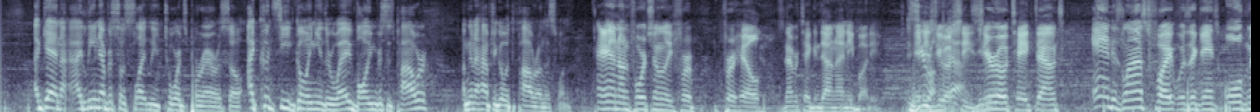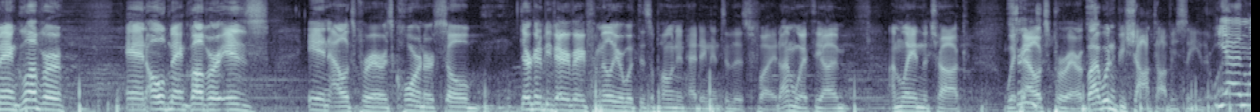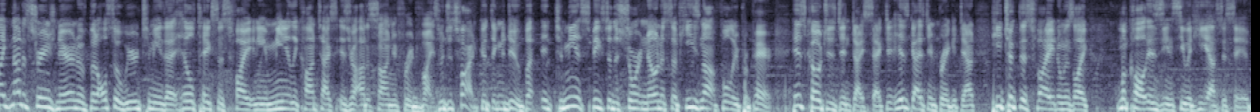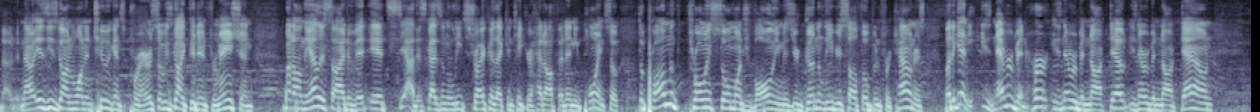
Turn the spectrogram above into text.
again, I I lean ever so slightly towards Pereira. So I could see it going either way, volume versus power. I'm going to have to go with the power on this one. And unfortunately for for Hill, he's never taken down anybody Zero, in his UFC. yeah, zero takedowns. And his last fight was against Old Man Glover, and Old Man Glover is in Alex Pereira's corner, so they're going to be very, very familiar with this opponent heading into this fight. I'm with you. I'm, I'm laying the chalk with Strange. Alex Pereira, but I wouldn't be shocked, obviously, either way. Yeah, and like not a strange narrative, but also weird to me that Hill takes this fight and he immediately contacts Israel Adesanya for advice, which is fine, good thing to do. But it, to me, it speaks to the short notice of he's not fully prepared. His coaches didn't dissect it, his guys didn't break it down. He took this fight and was like, I'm gonna call Izzy and see what he has to say about it. Now Izzy's gone one and two against Pereira, so he's got good information. But on the other side of it, it's yeah, this guy's an elite striker that can take your head off at any point. So the problem with throwing so much volume is you're gonna leave yourself open for counters. But again, he's never been hurt, he's never been knocked out, he's never been knocked down.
